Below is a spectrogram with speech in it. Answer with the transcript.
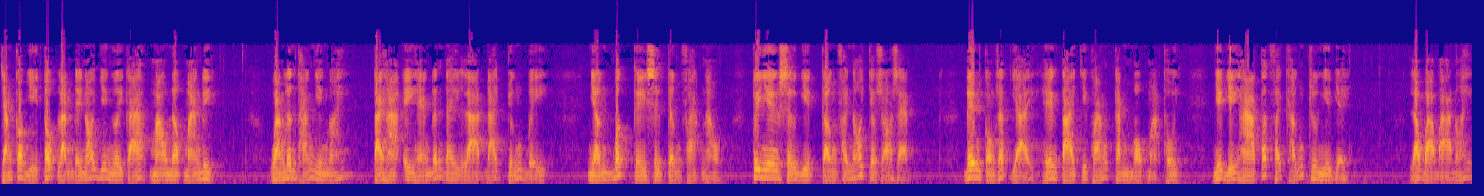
chẳng có gì tốt lành để nói với ngươi cả, mau nộp mạng đi. Hoàng linh thản nhiên nói, tại hạ y hẹn đến đây là đã chuẩn bị, nhận bất kỳ sự trừng phạt nào tuy nhiên sự việc cần phải nói cho rõ ràng. Đêm còn rất dài, hiện tại chỉ khoảng canh một mà thôi. Như vậy hà tất phải khẩn trương như vậy. Lão bà bà nói,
